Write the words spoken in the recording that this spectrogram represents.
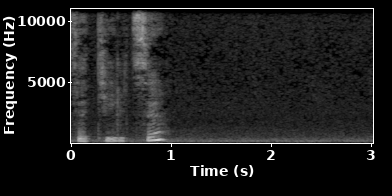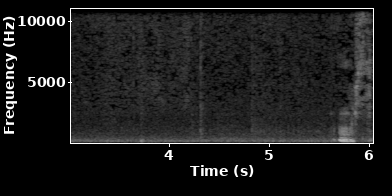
Це тільце. Ось.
